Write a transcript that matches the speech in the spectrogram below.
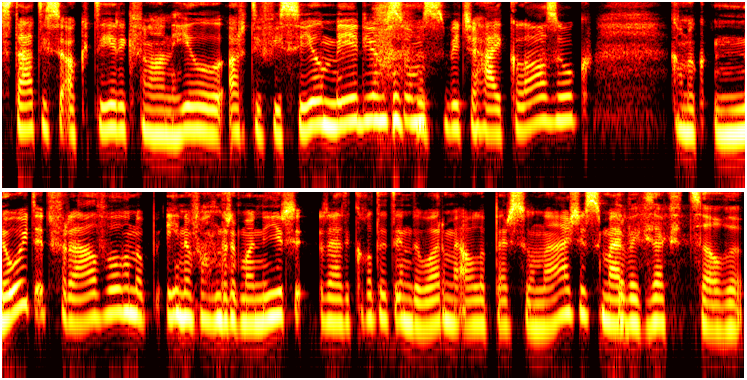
statische acteren, ik vind dat een heel artificieel medium soms, een beetje high class ook. Ik kan ook nooit het verhaal volgen. Op een of andere manier raad ik altijd in de war met alle personages. Maar... Ik heb exact hetzelfde.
